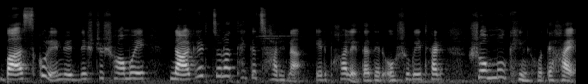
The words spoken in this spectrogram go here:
বাসগুলি নির্দিষ্ট সময়ে নাগেরচোলা থেকে ছাড়ে না। এর ফলে তাদের অসুবিধার সম্মুখীন হতে হয়।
